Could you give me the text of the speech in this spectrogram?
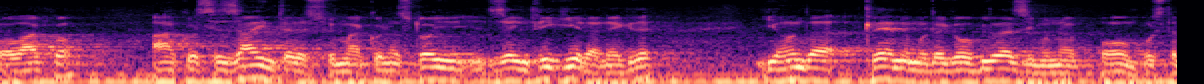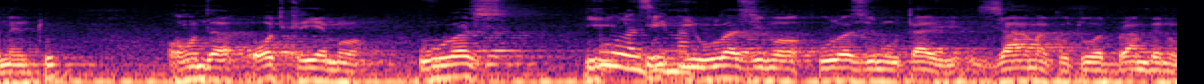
ovako a ako se zainteresujemo ako nas to zaintrigira negde i onda krenemo da ga obilazimo na ovom postamentu onda otkrijemo ulaz i, i, i ulazimo, ulazimo u taj zamak, u tu odbrambenu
